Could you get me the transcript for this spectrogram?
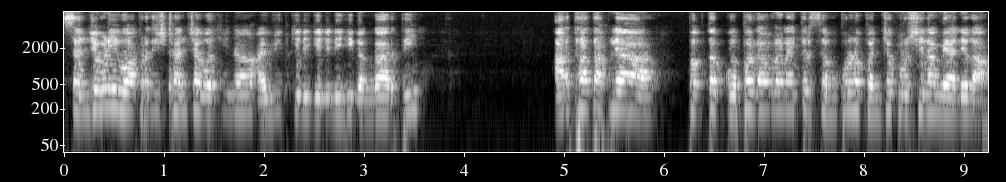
संजीवनी युवा प्रतिष्ठानच्या वतीनं आयोजित केली गेलेली ही गंगा आरती. अर्थात आपल्या फक्त कोपरगावला नाही तर संपूर्ण पंचक्रोशीला मिळालेला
